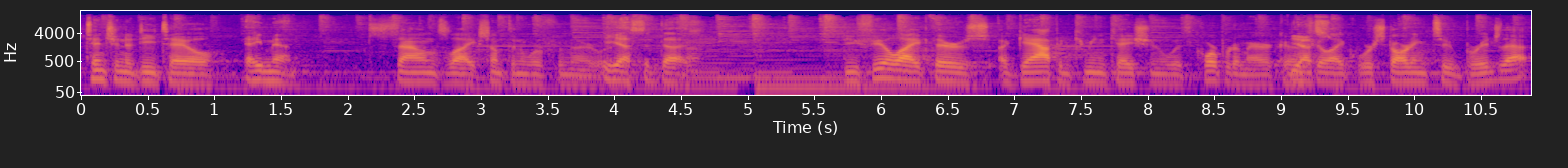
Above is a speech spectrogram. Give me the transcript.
attention to detail, Amen. sounds like something we're familiar with. Yes, it does. Do you feel like there's a gap in communication with corporate America? Do you feel like we're starting to bridge that?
